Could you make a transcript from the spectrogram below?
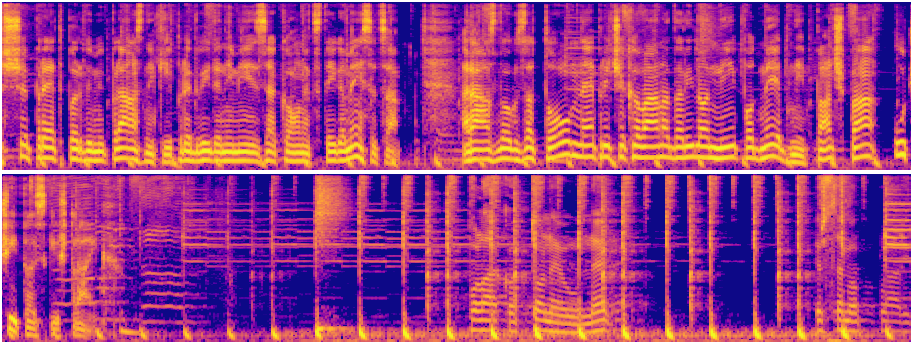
še pred prvimi prazniki, predvidenimi za konec tega meseca. Razlog za to nepričakovano darilo ni podnebni, pač pa učiteljski štrajk. Polako tone v ne, jer samo plavi.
